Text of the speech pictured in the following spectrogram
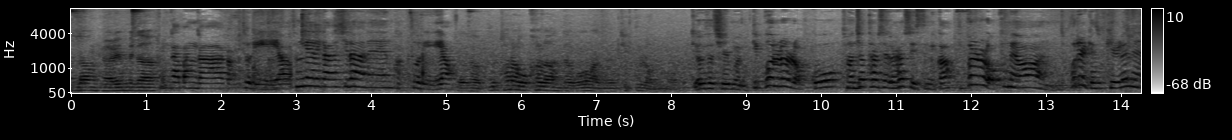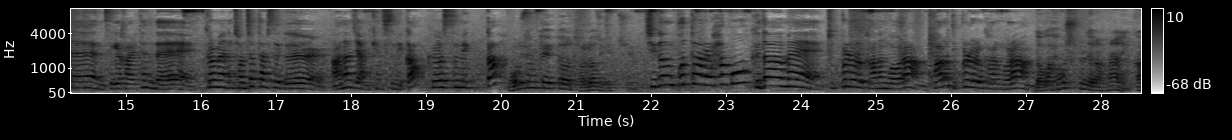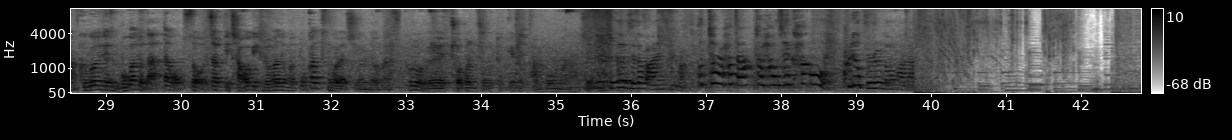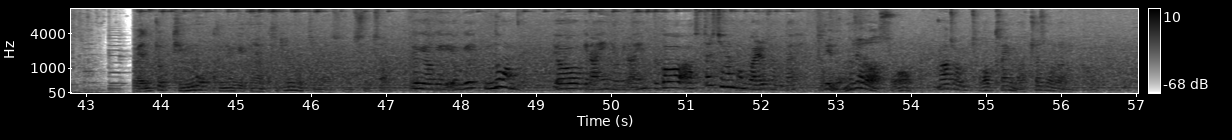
안녕 별입니다. 반가 반가 곽토리예요. 성렬이가 싫어하는 곽토리예요. 여기서 뿔털하고 컬러 한다고 아니면 뒷불 넣는다고? 여기서 질문. 뒷불을 엎고 전체 탈색을 할 수 있습니까? 뒷불을 엎으면 뿌리를 계속 기르는 그게 갈 텐데 그러면 전체 탈색을 안 하지 않겠습니까? 그렇습니까? 머리 상태에 따라 달라지겠지. 지금 뿌타를 하고 그 다음에 뒷불로를 가는 거랑 바로 뒷불로를 가는 거랑 너가 하고 싶은 대로 하라니까? 그거에 대해서 뭐가 더 낫다고 없어. 어차피 작업이 들어가는 건 똑같은 거야 지금 너가. 그걸 왜 저번 주부터 계속 반복만 하지? 이게 제대로 대답 안 해준 것 같아. 뿌타를 하자. 뿌타를 하고 색하고 그리고 블루를 넘어가자. 왼쪽 뒷목 근육이 그냥 굳은 느낌이었어 진짜. 여기 여기 여기 운동하면 돼. 여기 라인 여기 라인 그거 아 스트레칭 한번 알려줬는데 뿔이 너무 잘 나왔어. 맞아 작업 타임 맞춰서 하라니까.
